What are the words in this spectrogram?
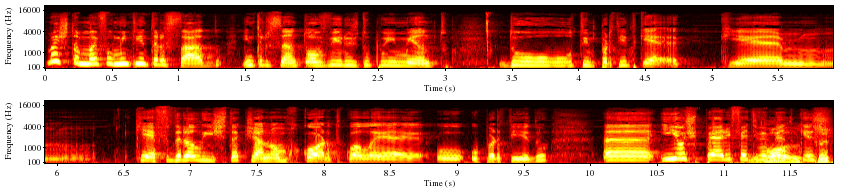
mas também foi muito interessado, interessante ouvir os depoimentos do último partido, que é que é, que é federalista, que já não me recordo qual é o, o partido, uh, e eu espero efetivamente que estes.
